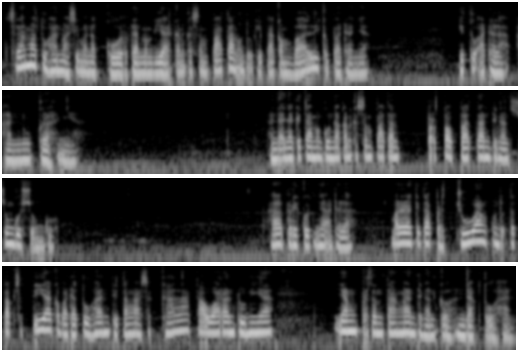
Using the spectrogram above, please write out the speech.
selama Tuhan masih menegur dan membiarkan kesempatan untuk kita kembali kepadanya, itu adalah anugerahnya Hendaknya kita menggunakan kesempatan pertobatan dengan sungguh-sungguh. Hal berikutnya adalah marilah kita berjuang untuk tetap setia kepada Tuhan di tengah segala tawaran dunia yang bertentangan dengan kehendak Tuhan.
